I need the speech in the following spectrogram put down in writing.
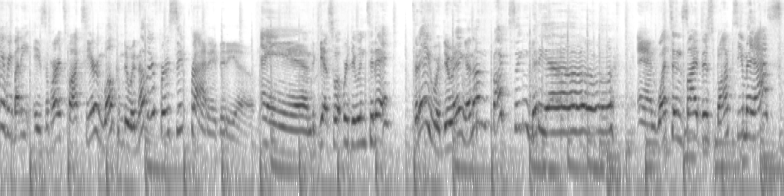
Hi everybody, Ace of Hearts Fox here, and welcome to another Fursuit Friday video. And guess what we're doing today? Today we're doing an unboxing video! And what's inside this box, you may ask?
